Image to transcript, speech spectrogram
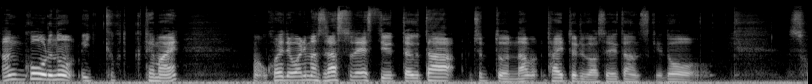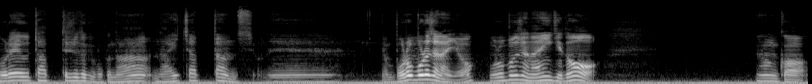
アンコールの一曲手前、まあ、これで終わります、ラストですって言った歌、ちょっとタイトルが忘れたんですけど、それ歌ってる時僕な、泣いちゃったんですよね。ボロボロじゃないよ。ボロボロじゃないけど、なんか、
